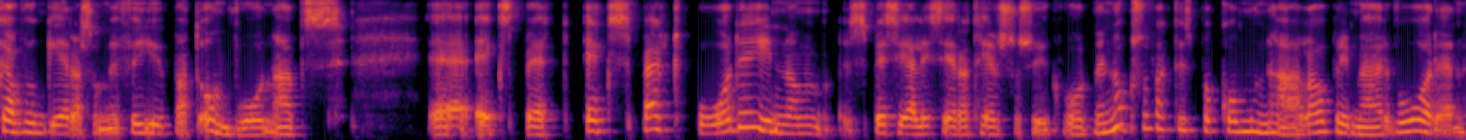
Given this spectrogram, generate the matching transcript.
kan fungera som en fördjupad omvårdnadsexpert, eh, expert både inom specialiserad hälso och sjukvård men också faktiskt på kommunala och primärvården.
